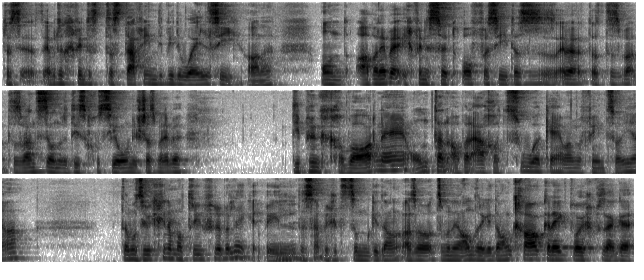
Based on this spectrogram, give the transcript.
Das, eben, ich finde, das, das darf individuell sein, oder? Und, aber eben, ich finde, es sollte offen sein, dass, es, eben, dass, dass, dass wenn es so einer Diskussion ist, dass man eben die Punkte kann wahrnehmen kann und dann aber auch kann zugeben wenn man findet, so ja, da muss ich wirklich nochmal drüber überlegen, weil das habe ich jetzt zum, Gedan also zu einem anderen Gedanken angeregt, wo ich sage,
